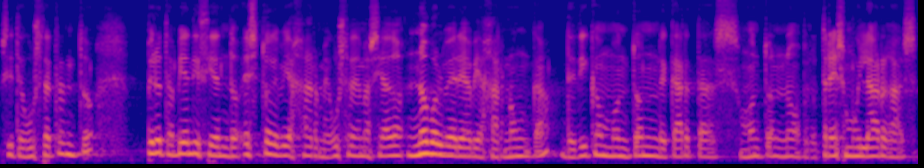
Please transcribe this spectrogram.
si te gusta tanto? Pero también diciendo, esto de viajar me gusta demasiado, no volveré a viajar nunca. Dedica un montón de cartas, un montón no, pero tres muy largas,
